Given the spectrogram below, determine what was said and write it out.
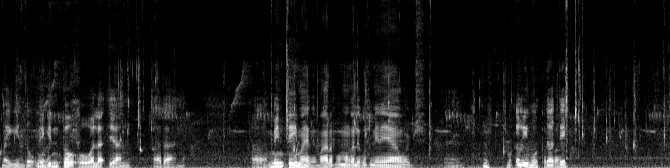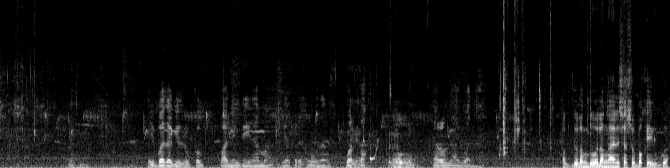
may ginto. may ginto o wala yan para ano. Para maintain. Kay marap mo manggali ko si Nina Awards. Ayan. Makalimot Kapal. dati. Iba na gito pag paning di naman. Yan para sa unang kwarta. Oo. Araw na iwan na. Pag dulang-dulang nga ni sa subak kay Uga.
